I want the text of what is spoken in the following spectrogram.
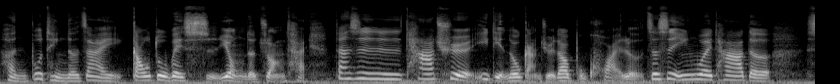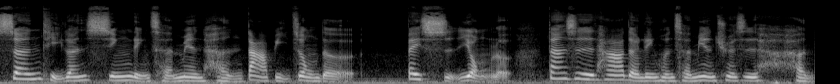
很不停的在高度被使用的状态，但是他却一点都感觉到不快乐。这是因为他的身体跟心灵层面很大比重的被使用了。但是他的灵魂层面却是很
